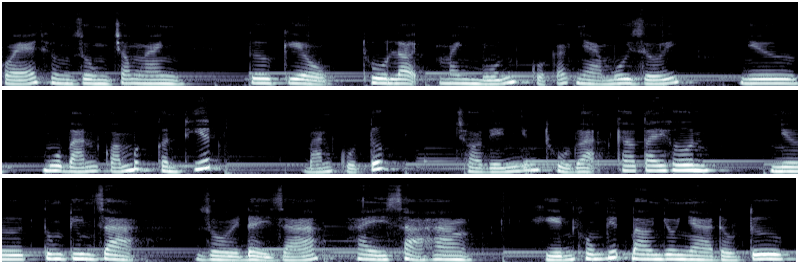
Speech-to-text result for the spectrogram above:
khóe thường dùng trong ngành từ kiểu thu lợi manh mún của các nhà môi giới như mua bán quá mức cần thiết, bán cổ tức cho đến những thủ đoạn cao tay hơn như tung tin giả rồi đẩy giá hay xả hàng, khiến không biết bao nhiêu nhà đầu tư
